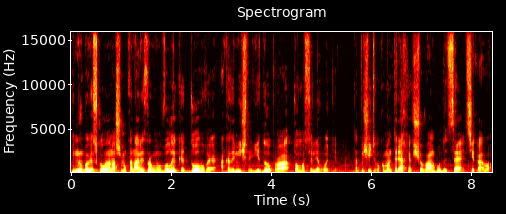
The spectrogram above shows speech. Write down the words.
І ми обов'язково на нашому каналі зробимо велике, довге академічне відео про Томаса Ліготі. Напишіть у коментарях, якщо вам буде це цікаво.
